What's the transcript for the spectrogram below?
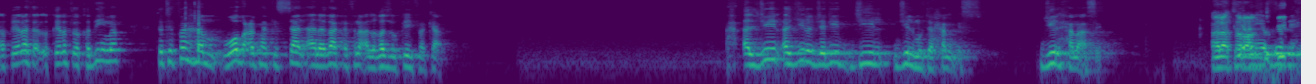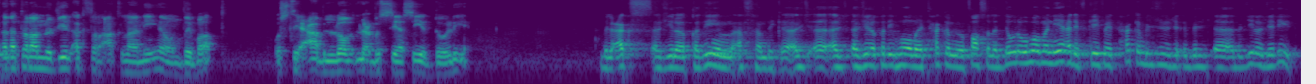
القيادات القيادات القديمة تتفهم وضع باكستان آنذاك اثناء الغزو كيف كان. الجيل الجيل الجديد جيل جيل متحمس جيل حماسي. ألا ترى يعني جيل ألا ترى أنه جيل أكثر عقلانية وانضباط؟ واستيعاب اللعبة السياسية الدولية. بالعكس الجيل القديم أفهم بك الجيل القديم هو من يتحكم بمفاصل الدولة وهو من يعرف كيف يتحكم بالجيل الجديد.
